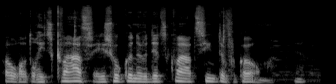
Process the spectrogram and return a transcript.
ogen toch iets kwaads is, hoe kunnen we dit kwaad zien te voorkomen? Ja.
